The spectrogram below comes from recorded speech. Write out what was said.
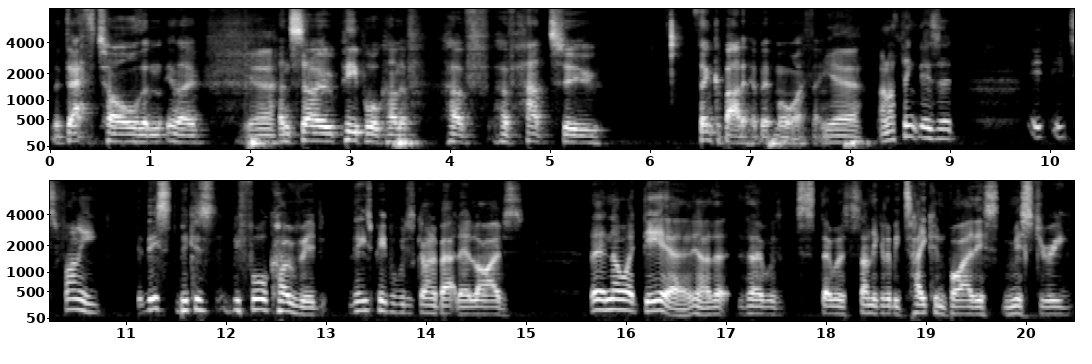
the death toll, and you know, yeah and so people kind of have have had to think about it a bit more. I think. Yeah, and I think there's a it, it's funny this because before COVID, these people were just going about their lives. They had no idea, you know, that they were they were suddenly going to be taken by this mystery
